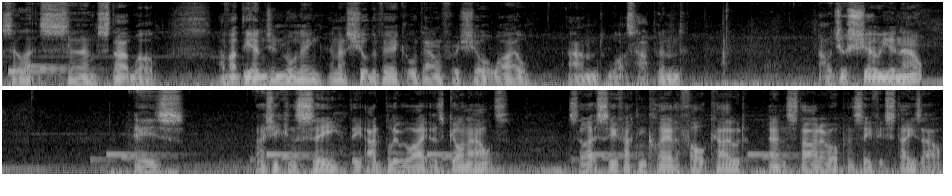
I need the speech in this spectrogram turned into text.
So let's um, start, well, I've had the engine running and I shut the vehicle down for a short while and what's happened, I'll just show you now, is as you can see the AdBlue light has gone out so let's see if I can clear the fault code and start her up and see if it stays out.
